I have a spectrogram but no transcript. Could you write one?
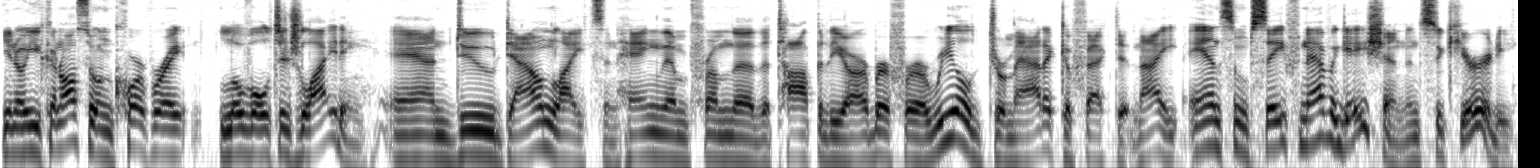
You know, you can also incorporate low voltage lighting and do downlights and hang them from the, the top of the arbor for a real dramatic effect at night and some safe navigation and security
